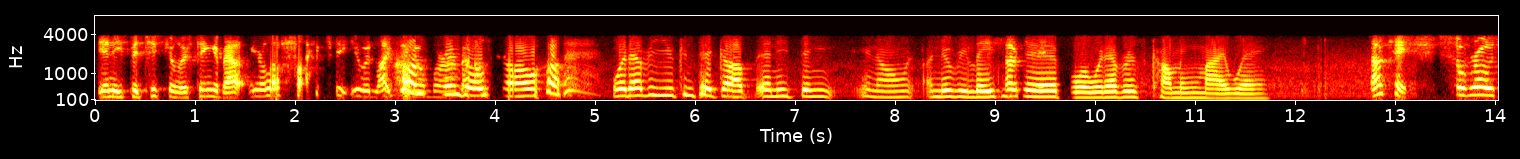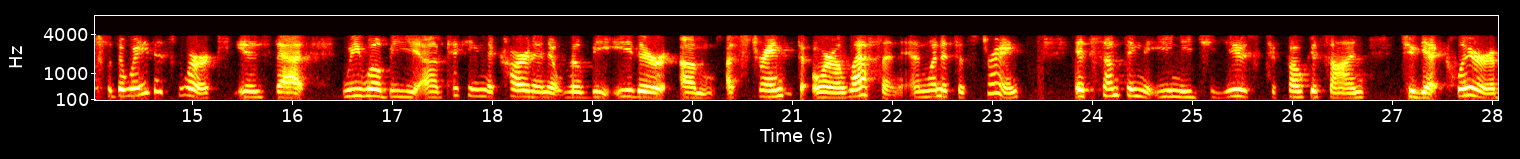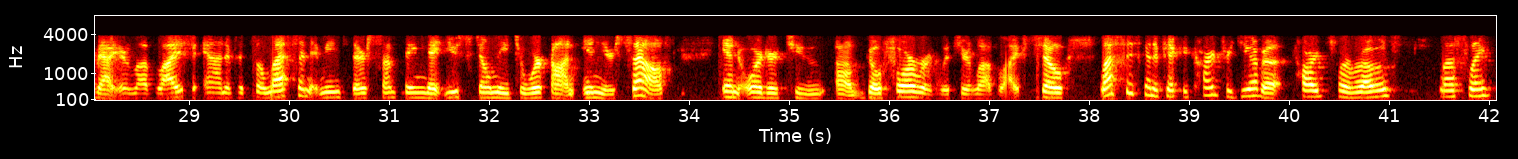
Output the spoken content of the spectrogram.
any particular thing about your love life that you would like to I'm know more single, about? so whatever you can pick up, anything, you know, a new relationship Okay. or whatever is coming my way. Okay. So, Rose, the way this works is that we will be uh, picking the card, and it will be either um, a strength or a lesson. And when it's a strength, it's something that you need to use to focus on to get clear about your love life. And if it's a lesson, it means there's something that you still need to work on in yourself in order to um, go forward with your love life. So Leslie's going to pick a card for. Do you have a card for Rose, Leslie?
